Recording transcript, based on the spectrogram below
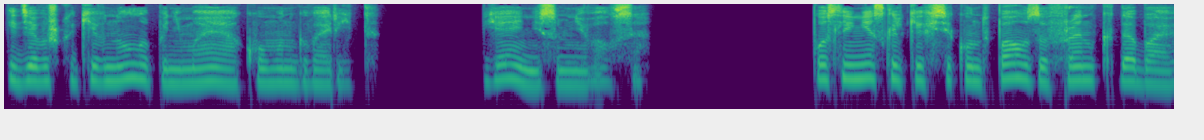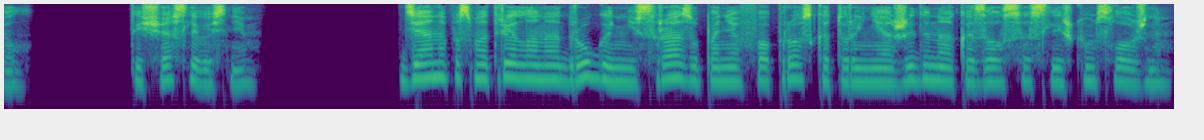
и девушка кивнула, понимая, о ком он говорит. Я и не сомневался. После нескольких секунд паузы Фрэнк добавил: "Ты счастлива с ним?" Диана посмотрела на друга, не сразу поняв вопрос, который неожиданно оказался слишком сложным.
